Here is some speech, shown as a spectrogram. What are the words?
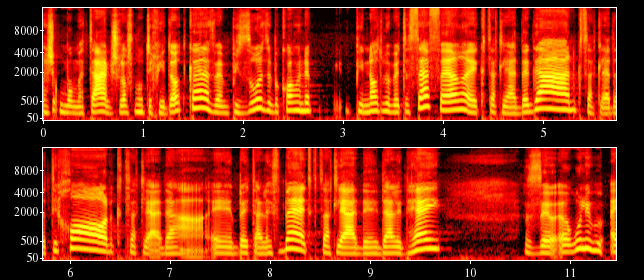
משהו כמו 200-300 יחידות כאלה, והם פיזרו את זה בכל מיני פינות בבית הספר, קצת ליד הגן, קצת ליד התיכון, קצת ליד הבית א' ב', קצת ליד ד' ה'. ואמרו לי, אה,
